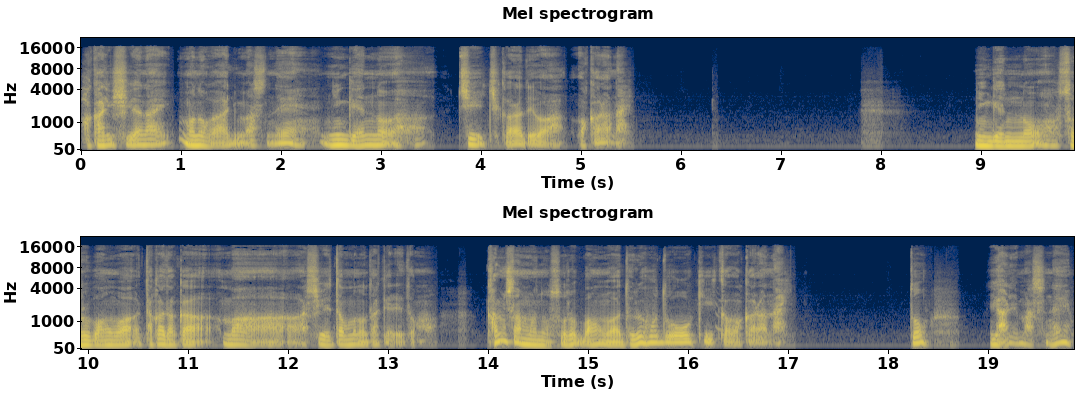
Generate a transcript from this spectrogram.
計り知れないものがありますね。人間の知恵力ではわからない。人間のそろばんはたかだかまあ知れたものだけれども神様のそろばんはどれほど大きいかわからないと言われますね。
